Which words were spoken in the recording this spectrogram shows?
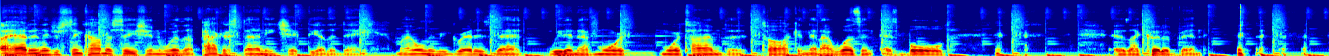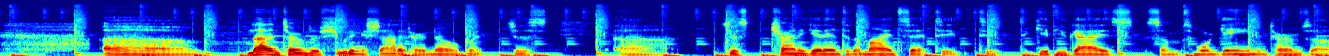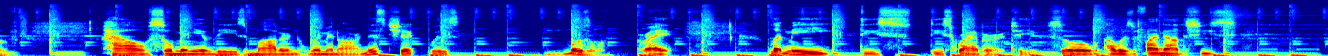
I had an interesting conversation with a Pakistani chick the other day. My only regret is that we didn't have more more time to talk and that I wasn't as bold as I could have been. um, not in terms of shooting a shot at her, no, but just uh, just trying to get into the mindset to to to give you guys some some more game in terms of how so many of these modern women are. And this chick was Muslim, right? Let me de- describe her to you. So I was to find out that she's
